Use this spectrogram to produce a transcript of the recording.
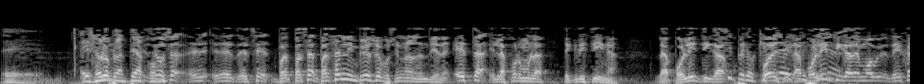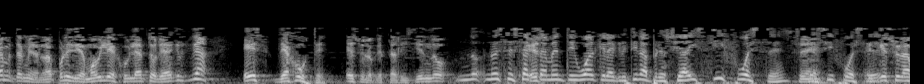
Eh, eso lo plantea como... O sea, eh, eh, eh, pa- pasar, pasar limpioso porque si no no se entiende. Esta es la fórmula de Cristina. La política, Sí, pero puedo decir, la Cristina- política de movilidad, déjame terminar, la política de movilidad jubilatoria de Cristina es de ajuste. Eso es lo que estás diciendo. No, no es exactamente igual que la Cristina, pero si ahí sí fuese, Sí. si así fuese, Es que es, una,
